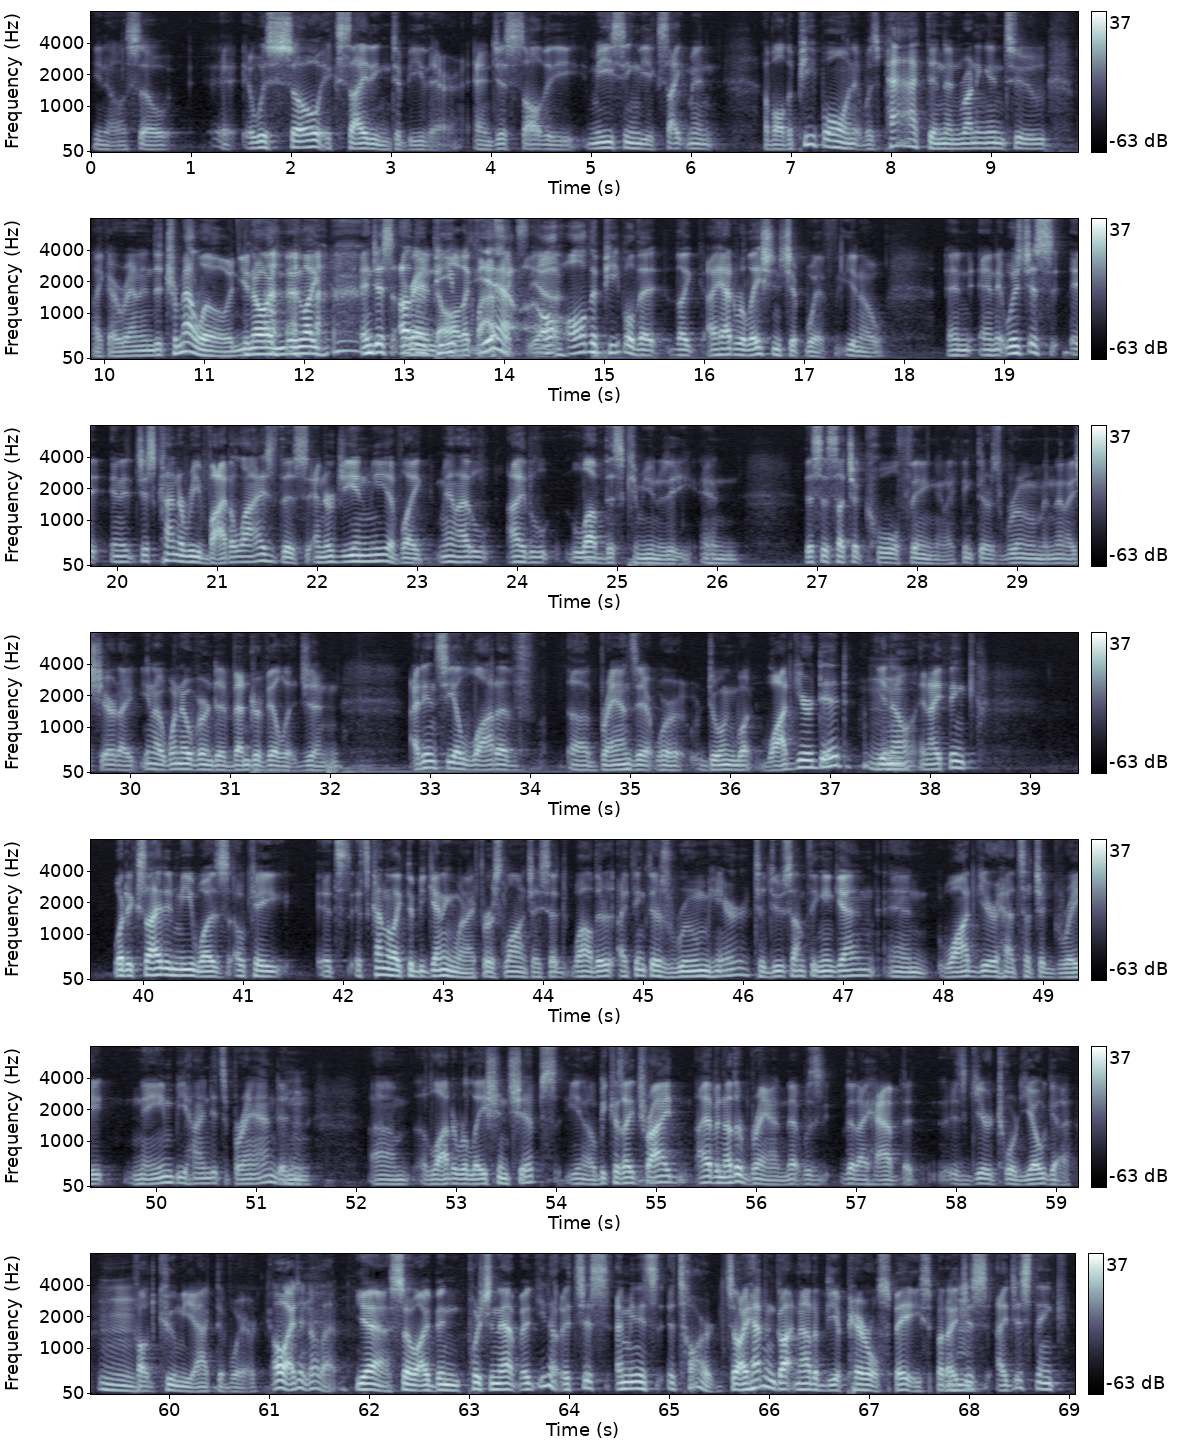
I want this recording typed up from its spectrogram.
you know. So it, it was so exciting to be there and just saw the me seeing the excitement of all the people and it was packed and then running into like I ran into Tremello and you know and, and like and just other people all the classics, yeah. all, all the people that like I had relationship with you know and and it was just it, and it just kind of revitalized this energy in me of like man I I love this community and this is such a cool thing and I think there's room. And then I shared I you know went over into Vendor Village and I didn't see a lot of uh, brands that were doing what WOD Gear did you know? And I think what excited me was okay it's it's kind of like the beginning when I first launched. I said, "Wow, there I think there's room here to do something again." And WOD Gear had such a great name behind its brand and um, a lot of relationships. You know, because I tried. I have another brand that was that I have that is geared toward yoga called Kumi Activewear. oh I didn't know that Yeah, so I've been pushing that, but you know, it's just I mean, it's it's hard. So I haven't gotten out of the apparel space, but Mm-hmm. I just I just think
